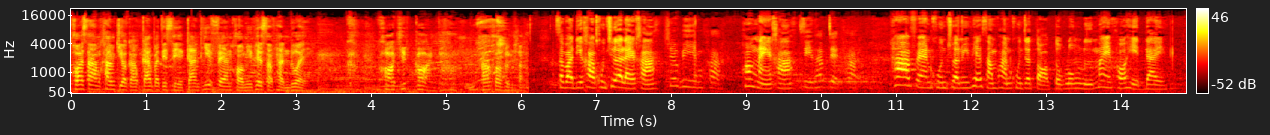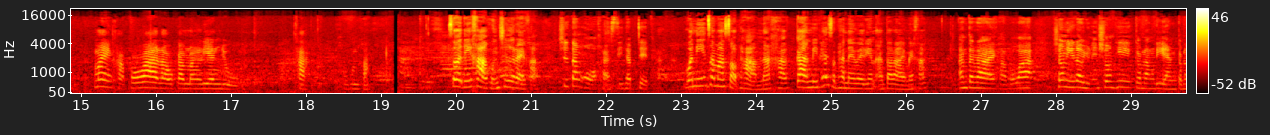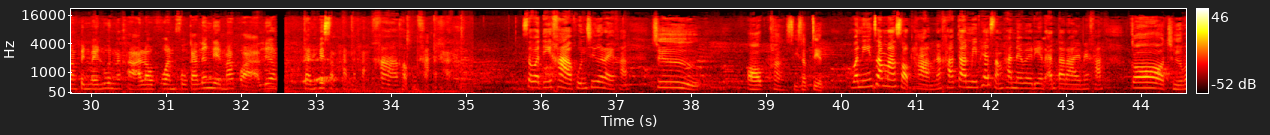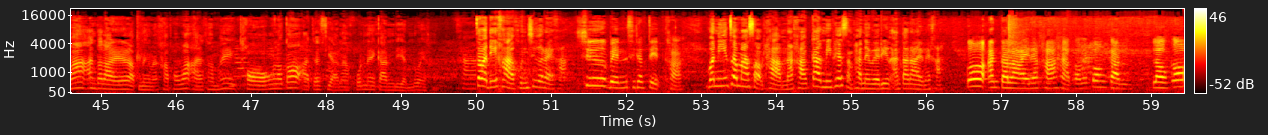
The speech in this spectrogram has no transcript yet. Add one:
ขอสามคำเกี่ยวกับการปฏิเสธการที่แฟนขอมีเพศสัมพันธ์ด้วย ขอคิดก่อนครับ ครับขอบคุณครับ สวัสดีค่ะ คุณชื่ออะไรคะ ชื่อบีมค่ะห้องไหนคะสี่ทับเจ็ดค่ะ ถ้าแฟนคุณชวนมีเพศสัมพันธ์คุณจะตอบตกลงหรือไม่เพราะเหตุใด ไม่ค่ะ เพราะว่าเรากำลังเรียนอยู่ค่ะ ขอบคุณค่ะ สวัสดีค่ะ คุณชื่ออะไรคะ ชื่อตั้งโอค่ะสี่ทับเจ็ดค่ะ วันนี้จะมาสอบถามนะคะ การมีเพศสัมพันธ์ในวัยเรียนอันตรายไหมคะ อันตรายค่ะ เพราะว่าช่วงนี้เราอยู่ในช่วงที่กำลังเรียนกำลังเป็นวัยรุ่นนะคะ เราควรโฟกัสเรื่องเรียนมากกว่าเรื่องการมีเพศสัมพันธ์นะคะ ค่ะ ขอบคุณค่ะ สวัสดีค่ะ คุณชื่ออะไรคะ ชื่อออฟค่ะสี่สิบเจ็ดวันนี้จะมาสอบถามนะคะ การมีเพศสัมพันธ์ในวัยเรียนอันตรายไหมคะ ก็ถือว่าอันตรายระดับหนึ่งนะคะ เพราะว่าอาจจะทำให้ท้องแล้วก็อาจจะเสียอนาคตในการเรียนด้วยค่ะ สวัสดีค่ะ คุณชื่ออะไรคะ ชื่อเบนซิทับเจ็ดค่ะ วันนี้จะมาสอบถามนะคะ การมีเพศสัมพันธ์ในวัยเรียนอันตรายไหมคะ ก็อันตรายนะคะ หากเราไม่ป้องกัน เราก็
